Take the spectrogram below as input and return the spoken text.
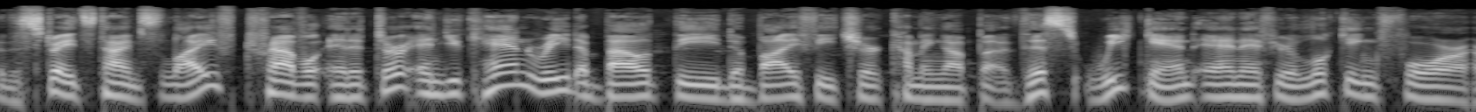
the Straits Times Life travel editor. And you can read about the Dubai feature coming up uh, this weekend. And if you're looking for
